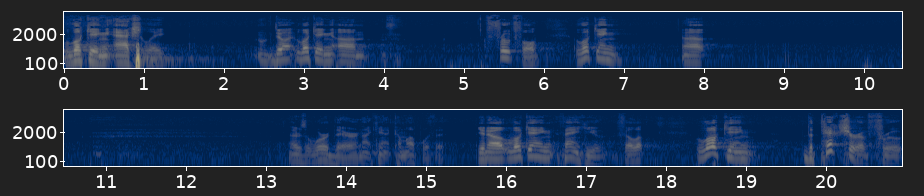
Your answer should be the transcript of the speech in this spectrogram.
looking actually, looking um, fruitful, looking. Uh, there's a word there, and I can't come up with it. You know, looking, thank you, Philip. Looking, the picture of fruit,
